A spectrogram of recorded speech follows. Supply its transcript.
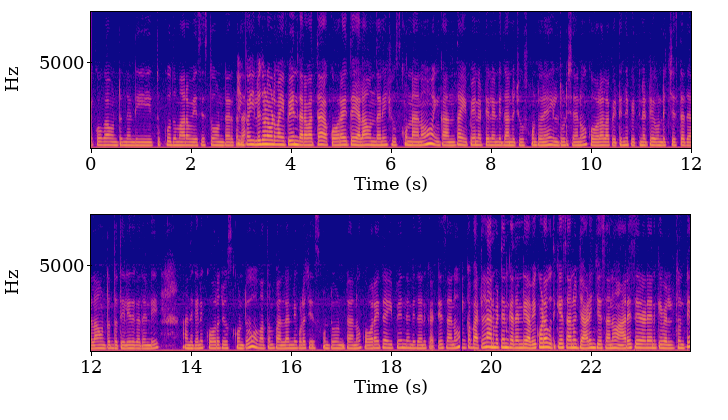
ఎక్కువగా ఉంటుందండి తుక్కు దుమారం వేసేస్తూ ఉంటారు కదా. ఇంకా ఇల్లు తుడవడం అయిపోయిన తర్వాత కూర అయితే ఎలా ఉందని చూసుకున్నాను. ఇంకా అంతా అయిపోయినట్టేలేండి దాన్ని చూసుకుంటూనే ఇల్లు తుడిచాను కూర అలా పెట్టింది పెట్టినట్టే ఉండిచ్చేస్తే అది ఎలా ఉంటుందో తెలియదు కదండి. అందుకని కూర చూసుకుంటూ మొత్తం పనులన్నీ కూడా చేసుకుంటూ ఉంటాను. కూర అయితే అయిపోయిందండి దాన్ని కట్టేశాను. ఇంకా బట్టలు నానబెట్టాను కదండి అవి కూడా ఉతికేసాను జాడించేసాను ఆరేసేయడానికి వెళ్తుంటే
